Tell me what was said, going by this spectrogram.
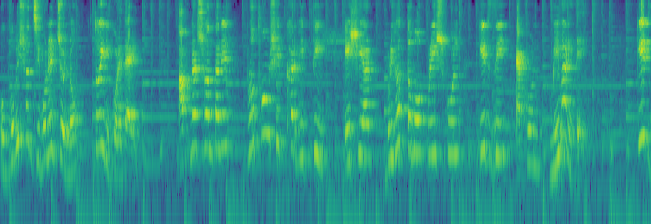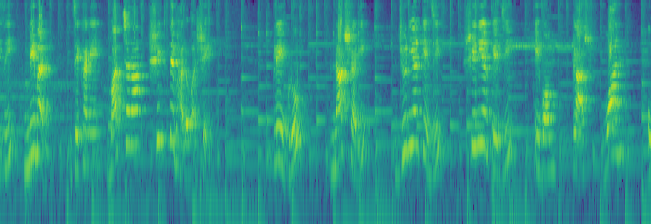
ও ভবিষ্যৎ জীবনের জন্য তৈরি করে দেয়। আপনার সন্তানের প্রথম শিক্ষার ভিত্তি এশিয়ার বৃহত্তম প্রি স্কুল কিডজি এখন মেমারিতে। কিডজি মেমারি, যেখানে বাচ্চারা শিখতে ভালোবাসে। Play group, nursery, junior KG, senior KG এবং ক্লাস ওয়ান ও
